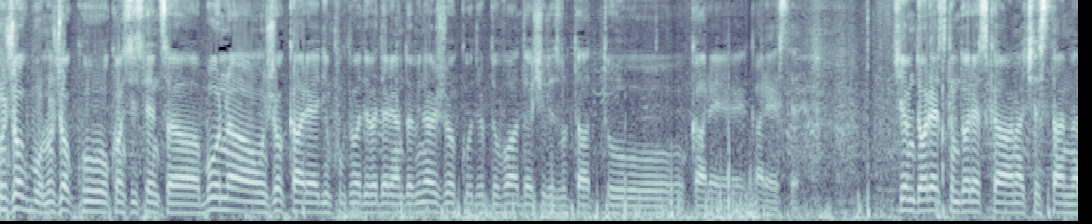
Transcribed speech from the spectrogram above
Un joc bun, un joc cu consistență bună, un joc care, din punctul meu de vedere, am dominat jocul, drept dovadă și rezultatul care, care este. Ce îmi doresc, îmi doresc ca în acest an uh,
